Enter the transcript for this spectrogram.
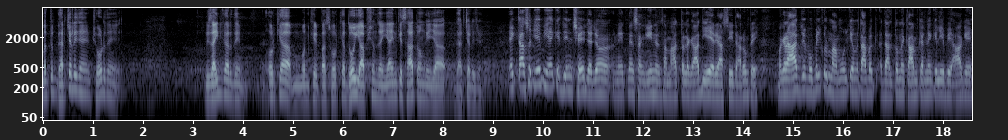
मतलब घर चले जाएँ छोड़ दें रिज़ाइन कर दें। और क्या उनके पास और क्या दो ही ऑप्शन हैं? या इनके साथ होंगे या घर चले जाए? एक तासर ये भी है कि जिन छः जजों ने इतने संगीन इल्ज़ाम तो लगा दिए रियासी इदारों पर मगर आज वो बिल्कुल मामूल के मुताबिक अदालतों में काम करने के लिए भी आ गए।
